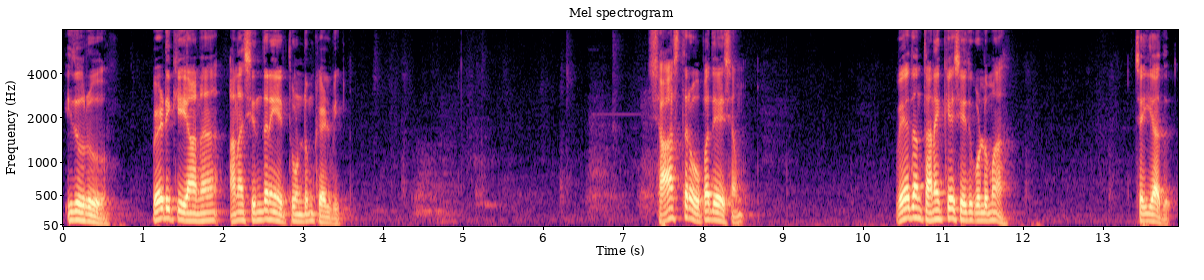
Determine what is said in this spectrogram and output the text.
இது ஒரு வேடிக்கையான ஆனால் சிந்தனையை தூண்டும் கேள்வி. சாஸ்திர உபதேசம் வேதம் தனக்கே செய்து கொள்ளுமா? செய்யாது.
